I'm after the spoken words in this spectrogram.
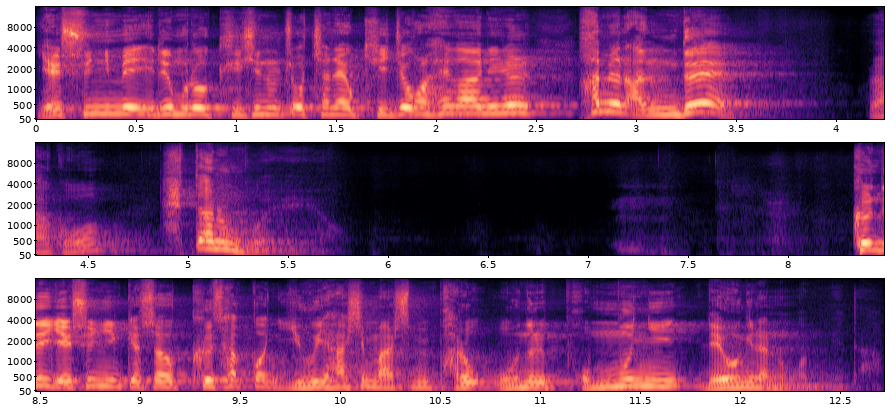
예수님의 이름으로 귀신을 쫓아내고 기적을 행하는 일을 하면 안 돼! 라고 했다는 거예요. 그런데 예수님께서 그 사건 이후에 하신 말씀이 바로 오늘 본문이 내용이라는 겁니다.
